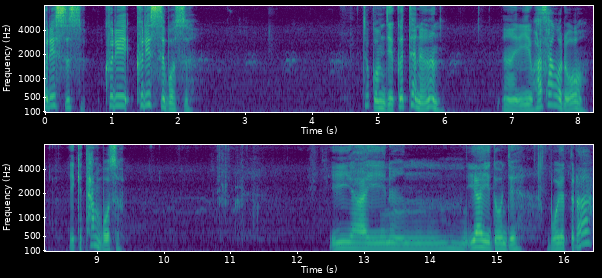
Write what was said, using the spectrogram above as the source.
크리스 크리 크리스보스 조금 이제 끝에는 어, 이 화상으로 이렇게 탄 모습. 이 아이는 이 아이도 이제 뭐였더라?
